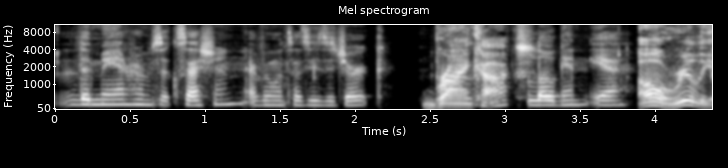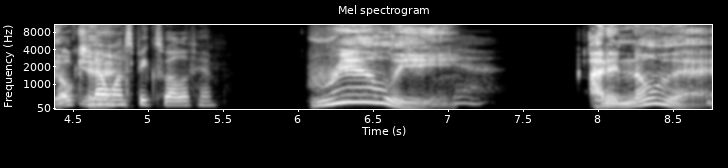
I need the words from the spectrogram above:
the man from Succession. Everyone says he's a jerk. Brian Cox. Logan. Yeah. Oh, really? Okay. No one speaks well of him. really. Yeah. I didn't know that.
